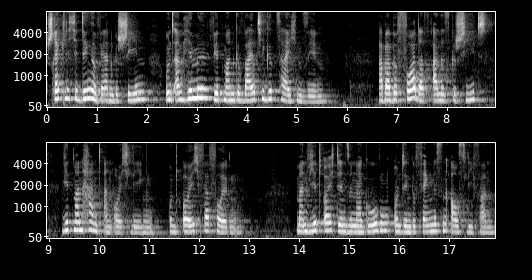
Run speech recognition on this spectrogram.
Schreckliche Dinge werden geschehen und am Himmel wird man gewaltige Zeichen sehen. Aber bevor das alles geschieht, wird man Hand an euch legen und euch verfolgen. Man wird euch den Synagogen und den Gefängnissen ausliefern,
